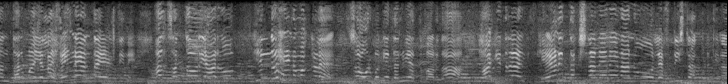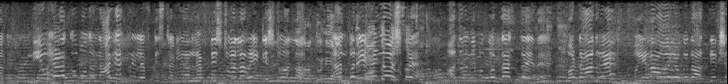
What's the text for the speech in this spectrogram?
ನನ್ನ ಧರ್ಮ ಎಲ್ಲ ಹೆಣ್ಣೆ ಅಂತ ಹೇಳ್ತೀನಿ. ಅಲ್ಲಿ ಸತ್ತವ್ರು ಯಾರು? ಹಿಂದೂ ಹೆಣ್ಣು ಮಕ್ಕಳೇ. ಸೊ ಅವ್ರ ಬಗ್ಗೆ ಧ್ವನಿ ಹತ್ತಬಾರ್ದಾ ಹಾಗಿದ್ರೆ ಹೇಳಿದ ತಕ್ಷಣನೇ ನಾನು ಲೆಫ್ಟಿಸ್ಟ್ ಆಗ್ಬಿಡ್ತೀನಿ ನೀವು ಲೆಫ್ಟಿಸ್ಟ್ ಅಲ್ಲ. ಲೆಫ್ಟಿಸ್ಟು ಅಲ್ಲ ರೈಟಿಸ್ಟು ಅಲ್ಲ. ನಾನು ಬರೀ ಹೆಣ್ಣು ಅಷ್ಟೇ. ಅದು ನಿಮಗೆ ಗೊತ್ತಾಗ್ತಾ ಇದೆ. ಬಟ್ ಆದ್ರೆ ಮಹಿಳಾ ಆಯೋಗದ ಅಧ್ಯಕ್ಷ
